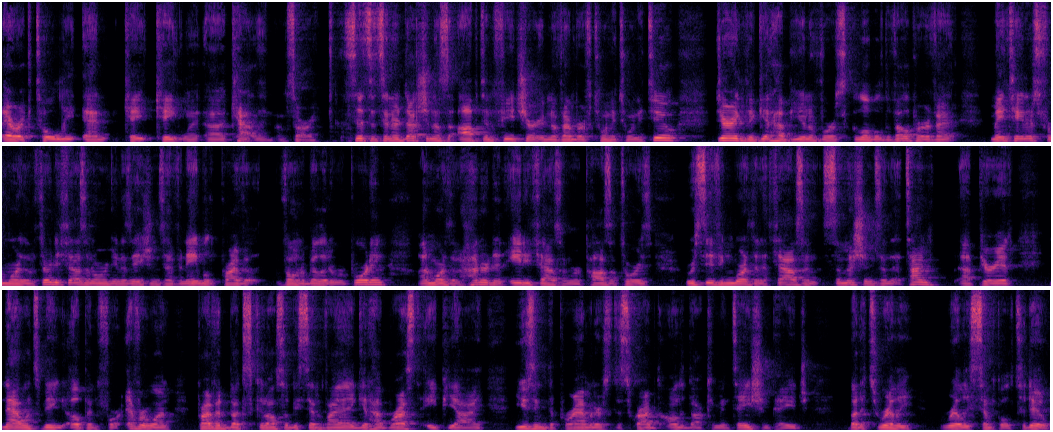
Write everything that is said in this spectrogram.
Eric Tooley and Kate Caitlin, uh, Catlin. I'm sorry. Since its introduction as an opt-in feature in November of 2022 during the GitHub Universe Global Developer event, maintainers for more than 30,000 organizations have enabled private vulnerability reporting on more than 180,000 repositories, receiving more than 1,000 submissions in that time uh, period. Now it's being open for everyone. Private bugs could also be sent via a GitHub REST API using the parameters described on the documentation page but it's really, really simple to do.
